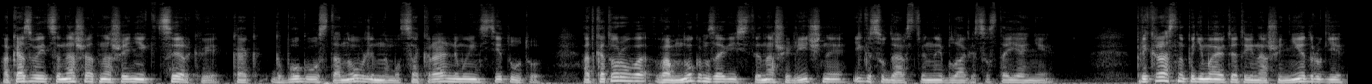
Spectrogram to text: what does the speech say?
оказывается наше отношение к церкви как к богоустановленному сакральному институту, от которого во многом зависит и наше личное и государственное благосостояние. Прекрасно понимают это и наши недруги,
